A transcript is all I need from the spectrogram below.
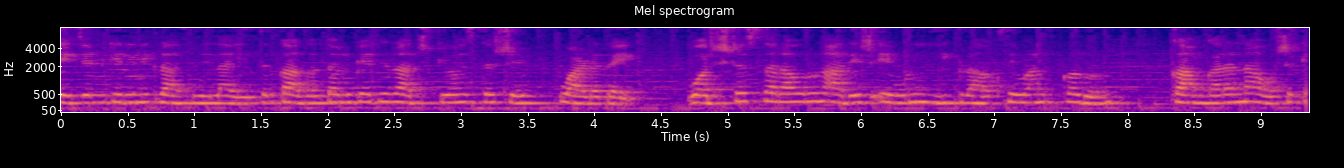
एजंटगिरीने ग्रासलेला आहे तर कागल तालुक्यातील राजकीय हस्तक्षेप वाढत आहे. वरिष्ठ स्तरावरून आदेश येऊनही ग्राहक सेवांकडून कामगारांना आवश्यक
